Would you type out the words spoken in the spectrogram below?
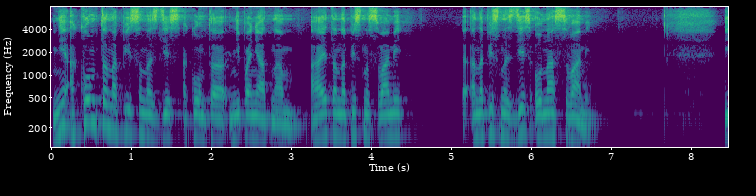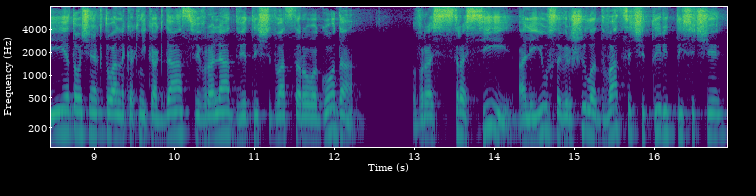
не о ком-то написано здесь, о ком-то непонятном, а это написано с вами, а написано здесь о нас с вами. И это очень актуально, как никогда. С февраля 2022 года в, с России Алию совершила 24 тысячи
